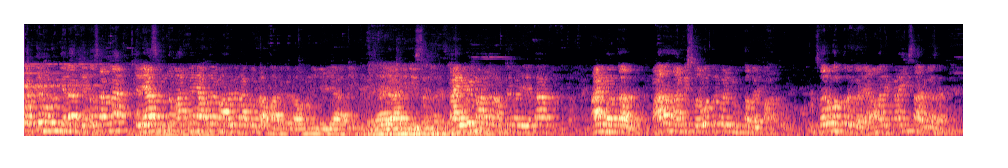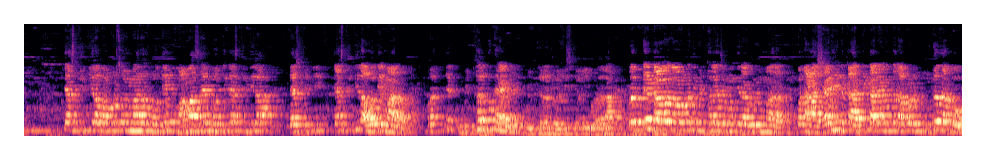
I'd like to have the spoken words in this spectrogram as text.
पट्टे म्हणून घेणार घेत असाल ना. तर या संत महात्म्याने आपल्याला मार्ग दाखवला. मार्ग लावून गेल्या काही काही महाराज आमच्याकडे येतात आणि म्हणतात महाराज आम्ही सर्वत्रकडे मुक्ताबाई पाहतो. सर्वत्रकडे आम्हाला काही सारखं नाही. त्या स्थितीला स्वामी महाराज होते मामासाहेब होते त्या स्थितीला त्या स्थिती त्या स्थितीला होते महाराज. प्रत्येक विठ्ठल कुठे आहे? विठ्ठल गणेशपल्ली भरला प्रत्येक गावागावामध्ये विठ्ठलाचे मंदिर आहे गोविंद महाराज. पण आषाढी कार्तिक आल्यानंतर आपण कुठं जातो?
